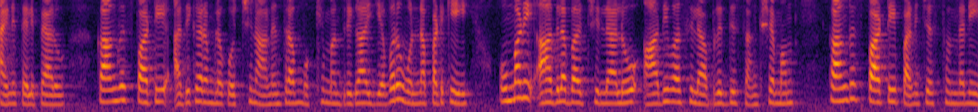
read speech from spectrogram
ఆయన తెలిపారు. కాంగ్రెస్ పార్టీ అధికారంలోకి వచ్చిన అనంతరం ముఖ్యమంత్రిగా ఎవరు ఉన్నప్పటికీ ఉమ్మడి ఆదిలాబాద్ జిల్లాలో ఆదివాసీల అభివృద్ధి సంక్షేమం కాంగ్రెస్ పార్టీ పనిచేస్తుందని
